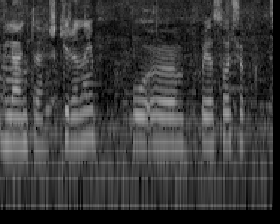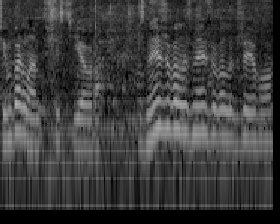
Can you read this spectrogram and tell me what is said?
Гляньте, шкіряний е, поясочок Timberland 6 євро. Знижували, знижували вже його.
